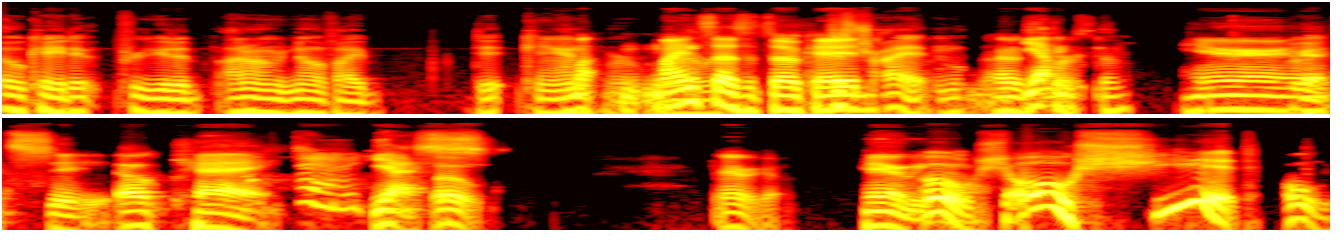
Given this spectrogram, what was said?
okayed it for you to i don't even know if i did, can My, mine says it's okay just try it. Yeah so. here okay. let's see. Okay. Yes. Oh. There we go. Here we oh, go. Oh, shit. Oh,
